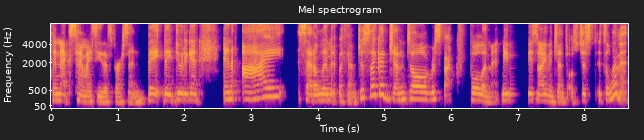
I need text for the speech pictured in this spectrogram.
the next time I see this person, they they do it again and I set a limit with them. Just like a gentle, respectful limit. Maybe it's not even gentle. It's just it's a limit.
